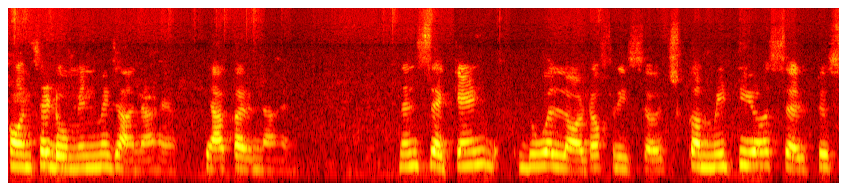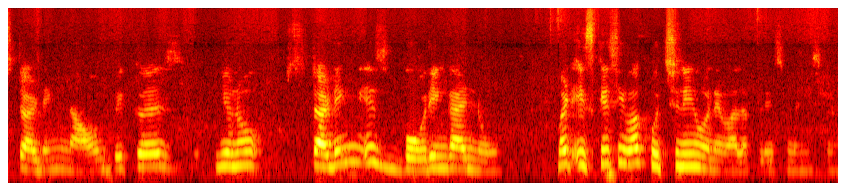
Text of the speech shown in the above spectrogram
कौन से डोमेन में जाना है क्या करना है। Then second do a lot of research commit yourself to studying now because you know studying is boring I know but इसके सिवा कुछ नहीं होने वाला प्लेसमेंट्स में।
